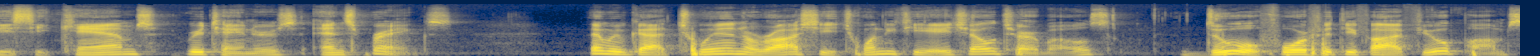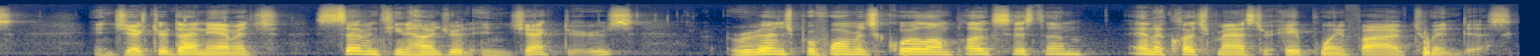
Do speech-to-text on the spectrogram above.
BC cams, retainers, and springs. Then we've got twin Arashi 20THL turbos, dual 455 fuel pumps, Injector Dynamics 1700 injectors, R'venge Performance coil on plug system, and a Clutchmaster 8.5 twin disc.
